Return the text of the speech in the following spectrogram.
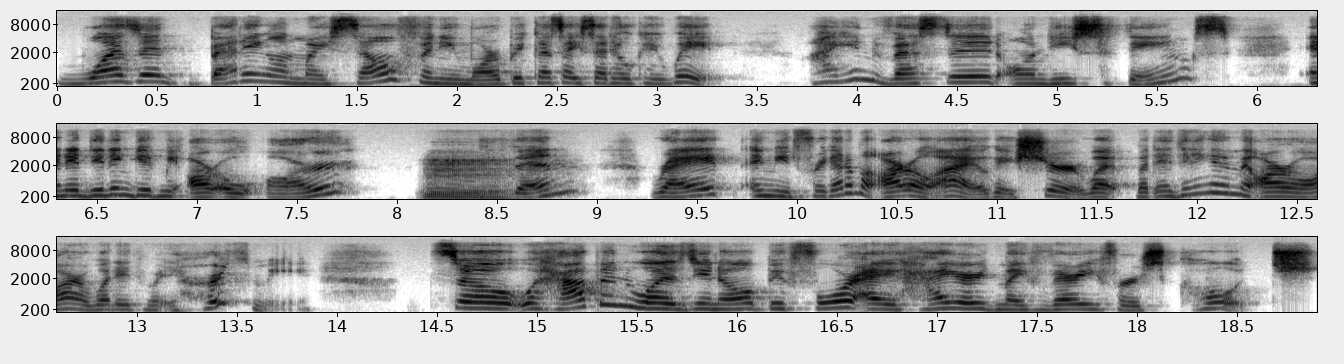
wasn't betting on myself anymore because I said, okay, wait, I invested on these things and it didn't give me ROR mm. then, right? I mean, forget about ROI. Okay, sure. What, but it didn't give me ROR. What it, it hurts me. So what happened was, you know, before I hired my very first coach,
